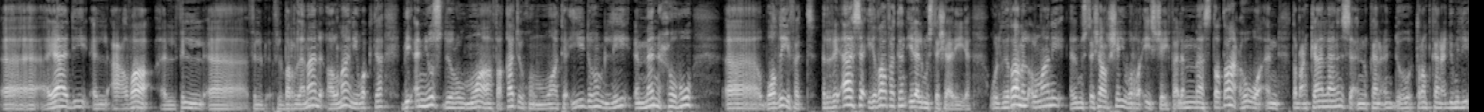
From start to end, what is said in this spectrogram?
آه، أيادي الأعضاء في آه، في البرلمان الألماني وقتها بأن يصدروا موافقتهم وتأييدهم لمنحه آه، وظيفة الرئاسة إضافة إلى المستشارية. والنظام الألماني المستشار شيء والرئيس شيء. فلما استطاع هو أن طبعا كان لا ننسى أنه كان عنده ترامب كان عنده ملي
